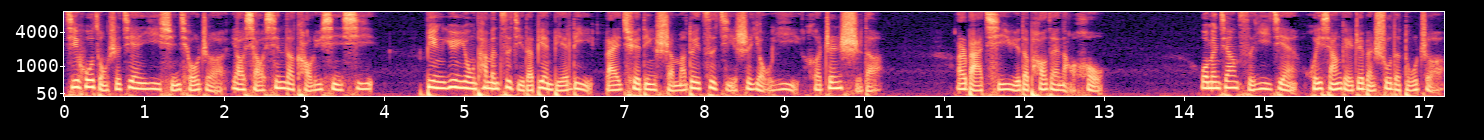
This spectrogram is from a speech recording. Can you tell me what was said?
几乎总是建议寻求者要小心地考虑信息。并运用他们自己的辨别力来确定什么对自己是有益和真实的，而把其余的抛在脑后。我们将此意见回想给这本书的读者，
